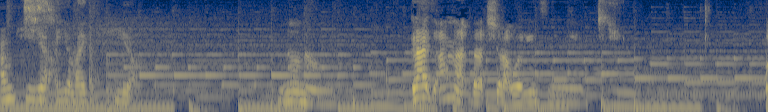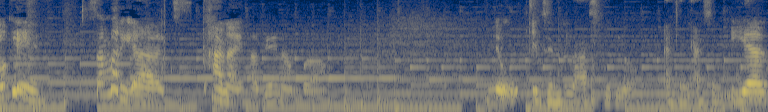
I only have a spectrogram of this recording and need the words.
I'm here and you're like here. No, no. Guys, I'm not that short when you see me. Okay, somebody asks, can I have your number? No. It's in the last video. I think I sent you. Yes,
